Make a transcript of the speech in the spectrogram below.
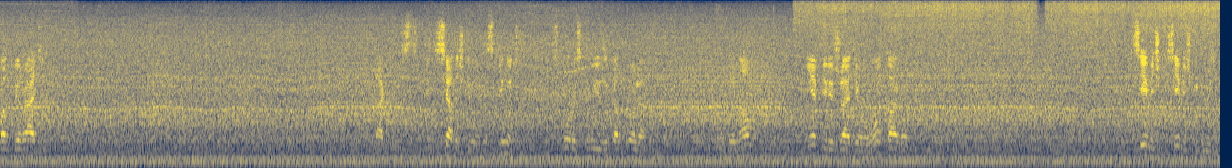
Подбирать. Так, десяточки нужно скинуть скорость круиза контроля, чтобы нам не опережать его. Вот так вот. Семечки, семечки грузим.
